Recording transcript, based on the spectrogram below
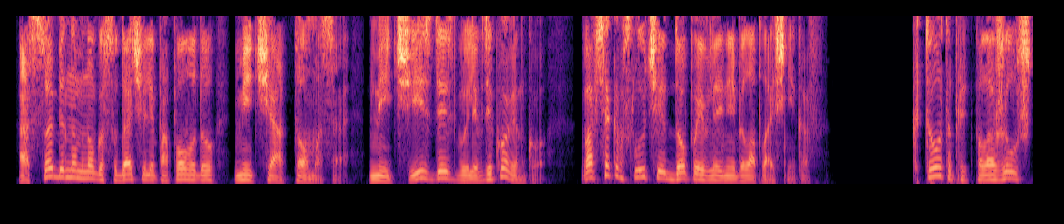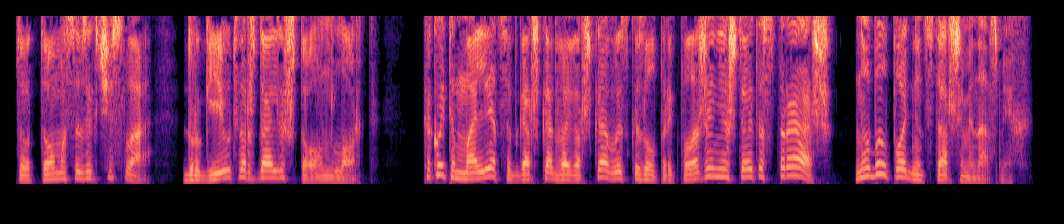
Особенно много судачили по поводу меча Томаса. Мечи здесь были в диковинку. Во всяком случае, до появления белоплащников. Кто-то предположил, что Томас из их числа, другие утверждали, что он лорд. Какой-то малец от горшка два вершка высказал предположение, что это страж, но был поднят старшими насмех.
